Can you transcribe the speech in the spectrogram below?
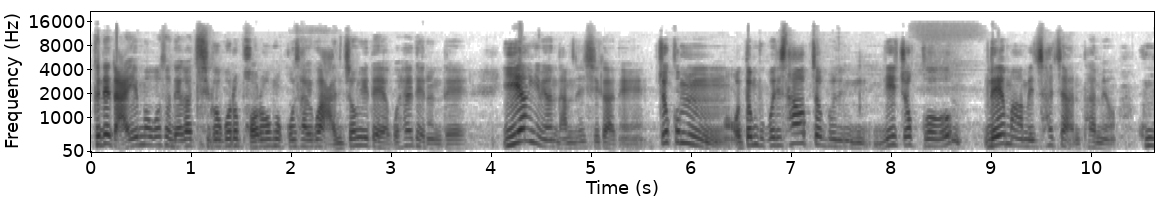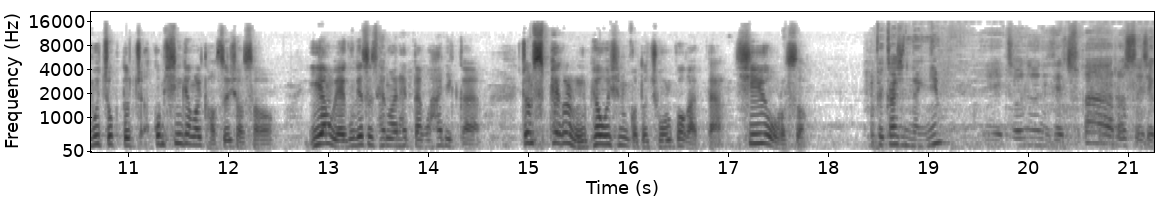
근데 나이 먹어서 내가 직업으로 벌어먹고 살고 안정이 되고 해야 되는데 이왕이면 남는 시간에 조금 어떤 부분이 사업자분이 조금 내 마음에 차지 않다면 공부 쪽도 조금 신경을 더 쓰셔서 이왕 외국에서 생활했다고 하니까 좀 스펙을 높여오시는 것도 좋을 것 같다. CEO로서. 백화신당님? 네, 저는 이제 추가로서 이제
